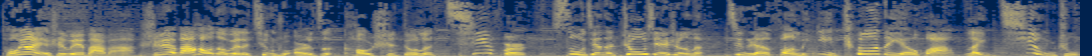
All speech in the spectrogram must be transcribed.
同样也是一位爸爸啊，十月八号呢，为了庆祝儿子考试得了七分，宿迁的周先生呢，竟然放了一车的烟花来庆祝。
